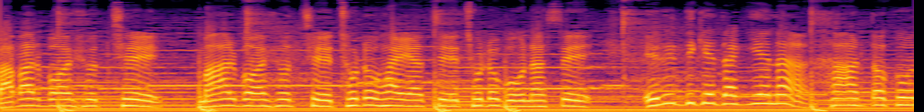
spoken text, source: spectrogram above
বাবার বয়স হচ্ছে, মার বয়স হচ্ছে, ছোট ভাই আছে, ছোট বোন আছে। এদের দিকে তাকিয়ে না, আর তখন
